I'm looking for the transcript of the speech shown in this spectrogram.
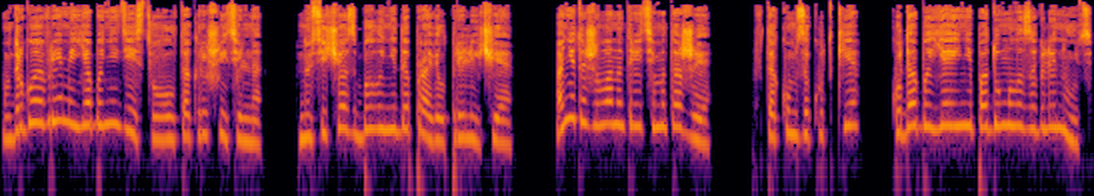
В другое время я бы не действовал так решительно, но сейчас было не до правил приличия. Анита жила на третьем этаже, в таком закутке, куда бы я и не подумала заглянуть.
